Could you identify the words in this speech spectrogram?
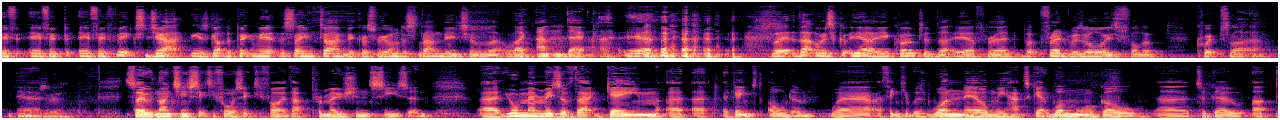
if, if, he, if he picks Jack, he's got to pick me at the same time because we understand each other that way. like Ant and Dec. Yeah, but that was yeah. He quoted that, yeah, Fred. But Fred was always full of quips like that. Yeah. So 1964-65, that promotion season. Uh, your memories of that game uh, uh, against Oldham, where I think it was one 0 and we had to get one more goal uh, to go up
